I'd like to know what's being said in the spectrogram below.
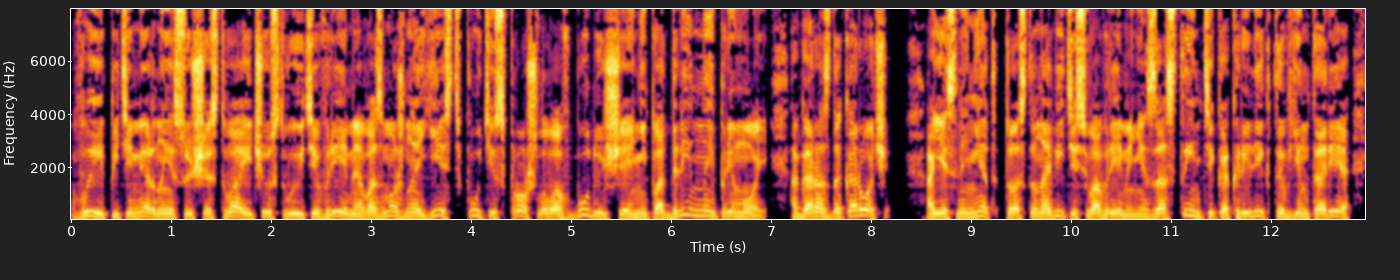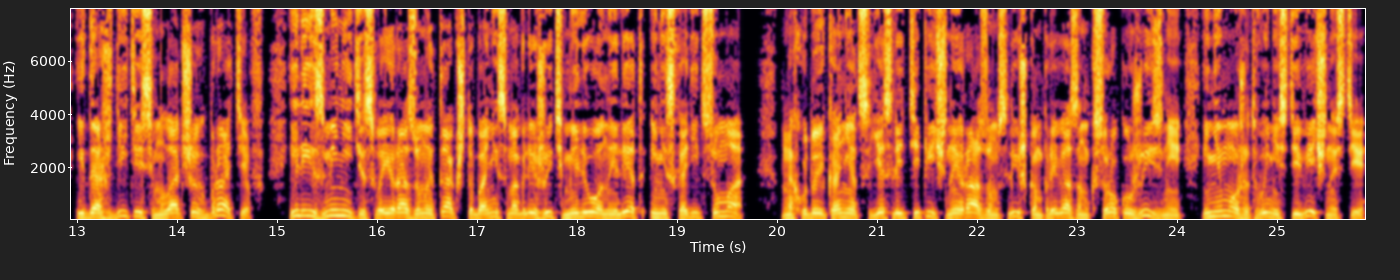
Вы пятимерные существа и чувствуете время, возможно, есть путь из прошлого в будущее не по длинной прямой, а гораздо короче. А если нет, то остановитесь во времени, застыньте как реликты в янтаре и дождитесь младших братьев. Или измените свои разумы так, чтобы они смогли жить миллионы лет и не сходить с ума. На худой конец, если типичный разум слишком привязан к сроку жизни и не может вынести вечности,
